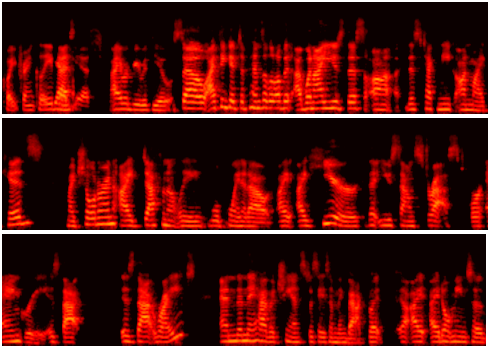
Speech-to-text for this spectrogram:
quite frankly yes, yes. I agree with you. So i think it depends a little bit. When i use this uh, this technique on my kids my children i definitely will point it out. I i hear that you sound stressed or angry. Is that is that right and then they have a chance to say something back but i, I don't mean to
